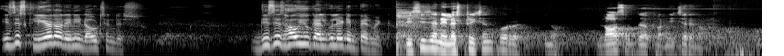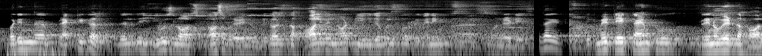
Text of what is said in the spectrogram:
Is this clear or any doubts in this? This is how you calculate impairment. This is an illustration for you know loss of the furniture and all. But in uh, practical, there will be huge loss, loss of revenue because the hall will not be usable for remaining uh, 200 days. Right. It may take time to renovate the hall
